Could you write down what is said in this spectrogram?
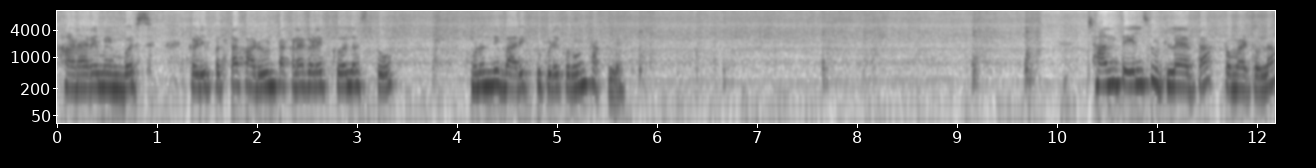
खाणारे मेंबर्स कढीपत्ता काढून टाकण्याकडे कल असतो. म्हणून मी बारीक तुकडे करून टाकले. छान तेल सुटलं आहे आता टोमॅटोला.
